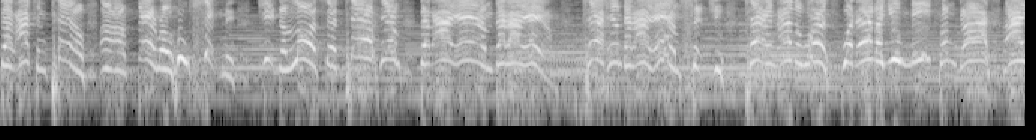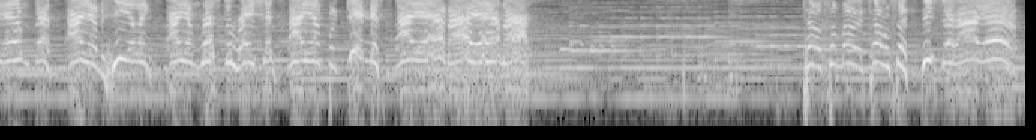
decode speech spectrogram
that I can tell uh, Pharaoh who sent me. The Lord said, Tell him that I am that I am. Tell him that I am sent you. Tell, in other words, whatever you need from God, I am that. I am healing. I am restoration. I am forgiveness. Tell him, say, he said, I am.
